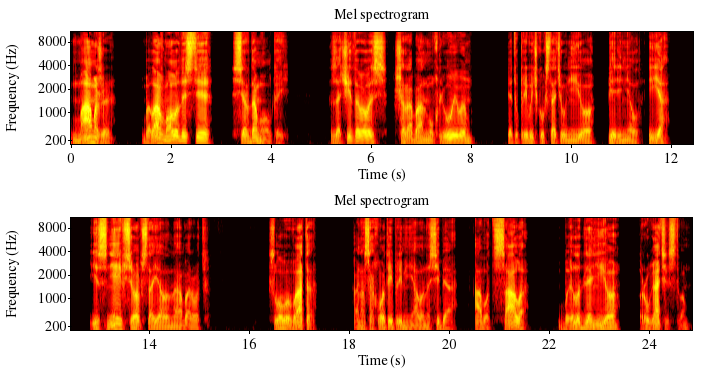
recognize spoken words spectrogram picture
Мама же была в молодости сердомолкой. Зачитывалась Шарабан Мухлюевым. Эту привычку, кстати, у нее перенял и я и с ней все обстояло наоборот. Слово «вата» она с охотой применяла на себя, а вот «сало» было для нее ругательством.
